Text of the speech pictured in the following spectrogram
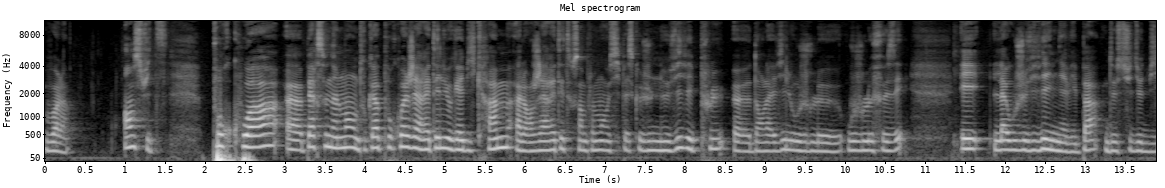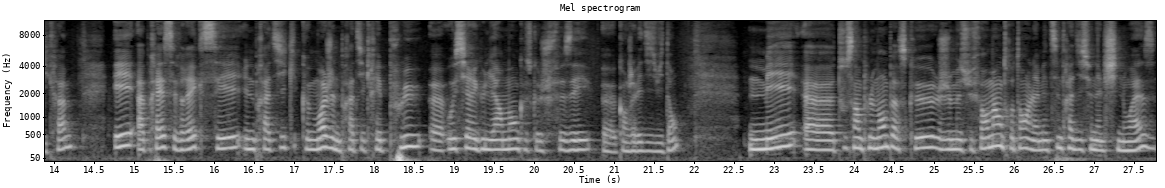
Voilà. Ensuite, pourquoi, euh, personnellement en tout cas, pourquoi j'ai arrêté le yoga Bikram? Alors j'ai arrêté tout simplement aussi parce que je ne vivais plus euh, dans la ville où je, le, faisais. Et là où je vivais, il n'y avait pas de studio de Bikram. Et après, c'est vrai que c'est une pratique que moi, je ne pratiquerai plus euh, aussi régulièrement que ce que je faisais quand j'avais 18 ans. Mais tout simplement parce que je me suis formée entre-temps à la médecine traditionnelle chinoise.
